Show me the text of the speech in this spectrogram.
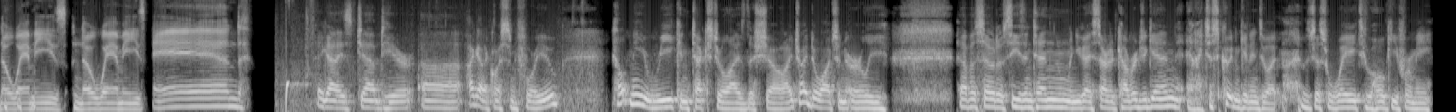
No whammies, no whammies, and. Hey guys, Jabbed here. Uh, I got a question for you. Help me recontextualize the show. I tried to watch an early episode of season 10 when you guys started coverage again, and I just couldn't get into it. It was just way too hokey for me.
